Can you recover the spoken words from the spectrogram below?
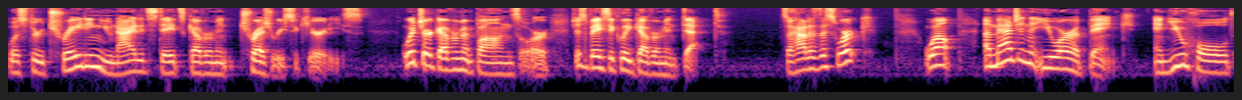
was through trading United States government treasury securities, which are government bonds or just basically government debt. So, how does this work? Well, imagine that you are a bank and you hold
